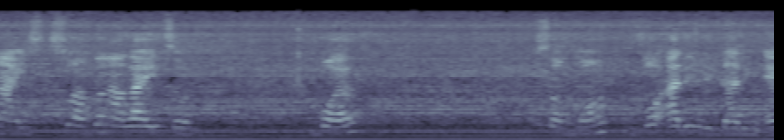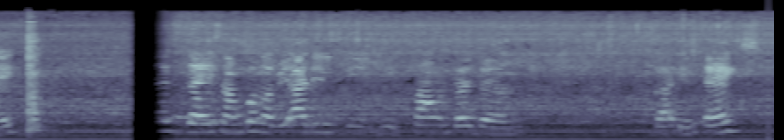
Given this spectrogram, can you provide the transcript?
Nice. So I'm gonna allow it to boil some more before adding the garden egg. Next guys I'm gonna be adding the, the pounded um, garden eggs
